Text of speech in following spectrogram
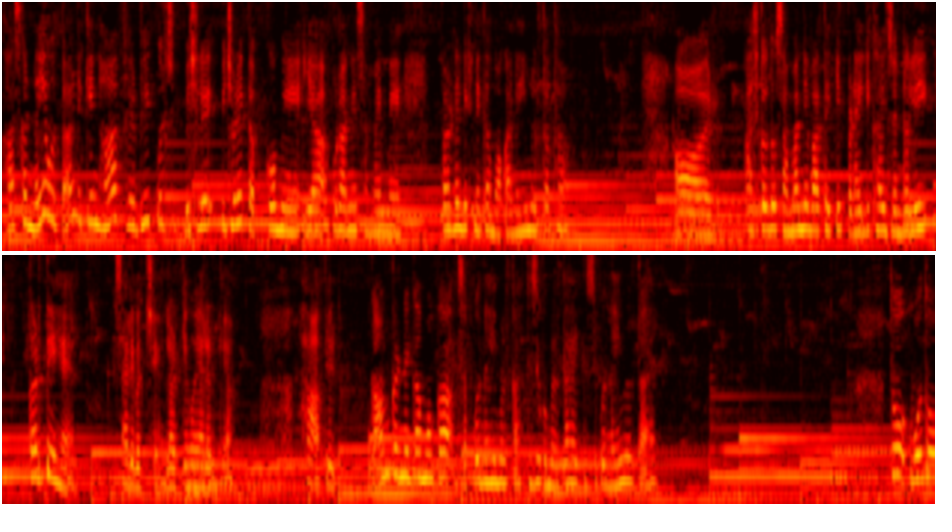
खासकर नहीं होता, लेकिन हाँ फिर भी कुछ पिछले, पिछड़े तबकों में या पुराने समय में पढ़ने लिखने का मौका नहीं मिलता था। और आजकल तो सामान्य बात है कि पढ़ाई लिखाई जनरली करते हैं सारे बच्चे, लड़के हो या लड़कियाँ। हाँ फिर काम करने का मौका सबको नहीं मिलता, किसी को मिलता है, किसी को नहीं मिलता है। तो वो तो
